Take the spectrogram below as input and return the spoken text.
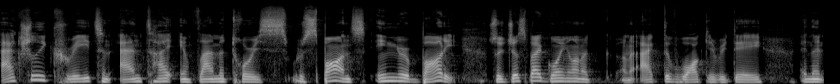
actually creates an anti-inflammatory s- response in your body. So just by going on a on an active walk every day and then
